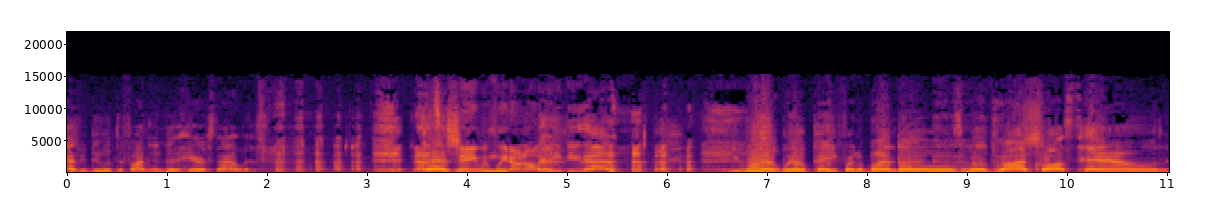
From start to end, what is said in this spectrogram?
as we do into finding a good hairstylist. Now Because a shame if we- we don't already do that. you will will pay for the bundles, we'll drive cross town,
